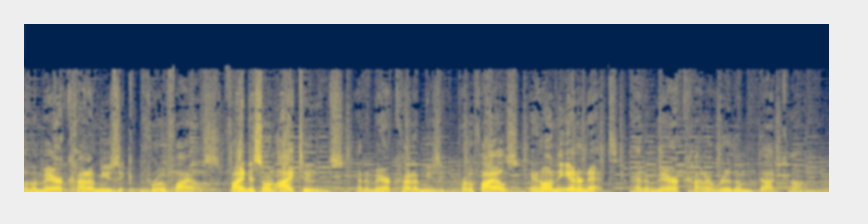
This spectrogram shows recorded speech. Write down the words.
of Americana Music Profiles. Find us on iTunes at Americana Music Profiles and on the internet at AmericanaRhythm.com.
